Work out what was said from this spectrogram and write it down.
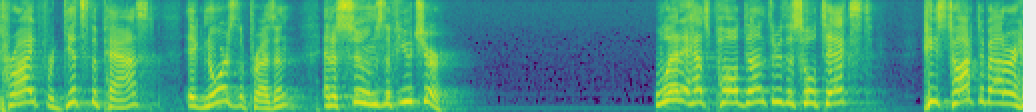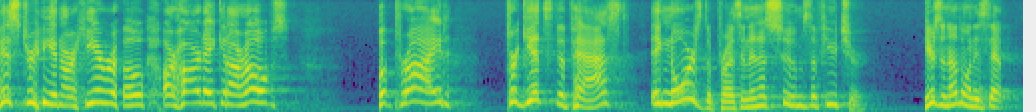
Pride forgets the past, ignores the present, and assumes the future. What has Paul done through this whole text? He's talked about our history and our hero, our heartache and our hopes, but pride forgets the past, ignores the present, and assumes the future. Here's another one is that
